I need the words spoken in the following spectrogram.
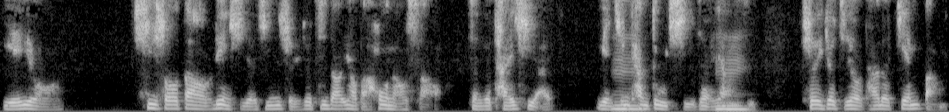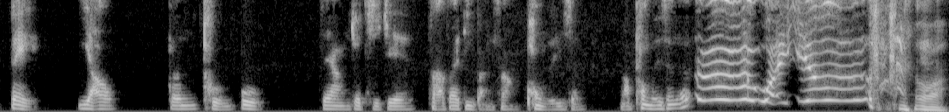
也有吸收到练习的精髓，就知道要把后脑勺整个抬起来。眼睛看肚脐这个样子，所以就只有他的肩膀、背、腰跟臀部，这样就直接砸在地板上，砰的一声，然后砰的一声，呃，我哟，哇，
